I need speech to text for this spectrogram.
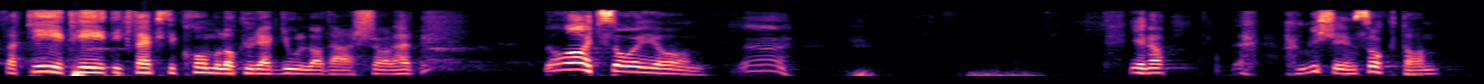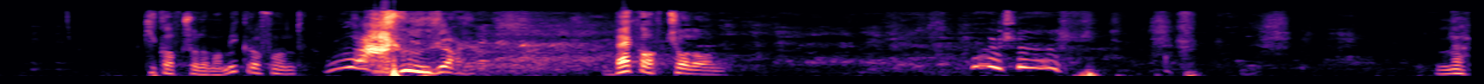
Szóval két hétig fekszik homloküreg gyulladással. Hát, hagy szóljon! Én a misén szoktam, kikapcsolom a mikrofont, bekapcsolom. Na.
